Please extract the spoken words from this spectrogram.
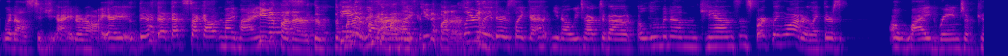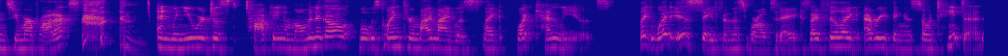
what else did you? I don't know. I, that that stuck out in my mind. Peanut butter. The, the peanut one of the recent ones like, peanut butter. Clearly, there's like a you know we talked about aluminum cans and sparkling water. Like there's a wide range of consumer products. and when you were just talking a moment ago, what was going through my mind was like, what can we use? Like what is safe in this world today? Because I feel like everything is so tainted.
